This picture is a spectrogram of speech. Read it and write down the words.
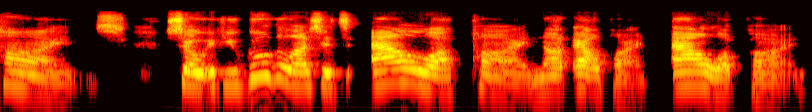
pines. So if you Google us, it's Alapine, not Alpine, Alapine.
